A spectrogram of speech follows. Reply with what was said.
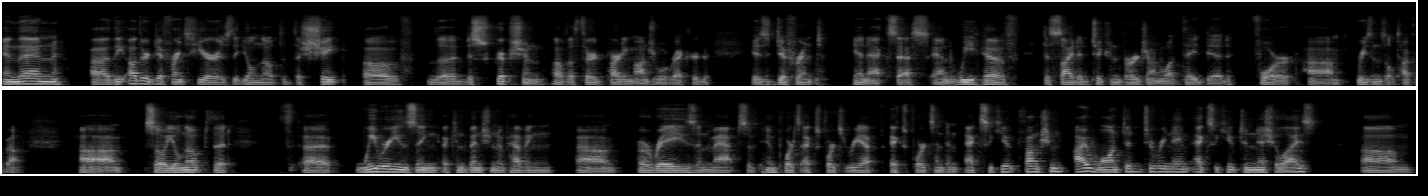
And then uh, the other difference here is that you'll note that the shape of the description of a third-party module record is different in XS, and we have decided to converge on what they did for um, reasons I'll talk about. Um, so you'll note that uh, we were using a convention of having um, arrays and maps of imports, exports, re-exports, and an execute function. I wanted to rename execute to initialize um,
